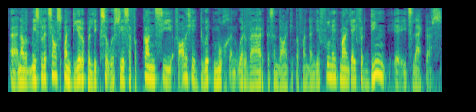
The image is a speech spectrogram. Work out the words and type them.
Uh, nou mense wil dit self spandeer op 'n luukse oorseese vakansie, veral as jy doodmoeg en oorwerk is en daai tipe van ding. Jy voel net maar jy verdien uh, iets lekkers.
